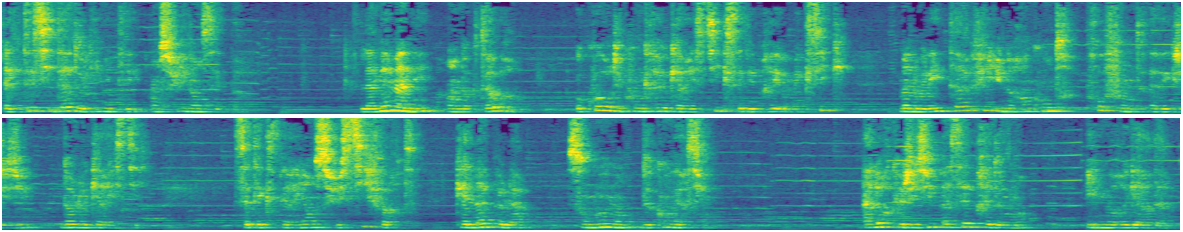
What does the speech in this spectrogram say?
elle décida de l'imiter en suivant ses pas. La même année, en octobre, au cours du congrès eucharistique célébré au Mexique, Manuelita fit une rencontre profonde avec Jésus dans l'Eucharistie. Cette expérience fut si forte qu'elle l'appela son moment de conversion. Alors que Jésus passait près de moi, il me regarda.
